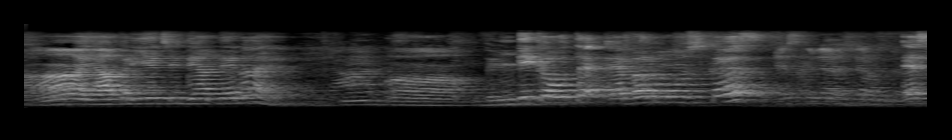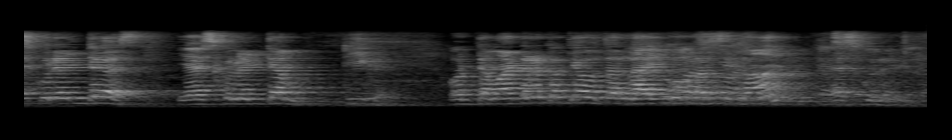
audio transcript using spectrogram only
हाँ यहाँ पर ये चीज़ ध्यान देना है। भिंडी का होता है एबरमोस्कस एस्कुलेंटस। या एस्कुलेंटम ठीक है। और टमाटर का क्या होता है? लाइकोपर्सिकान एस्कुलेंटम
